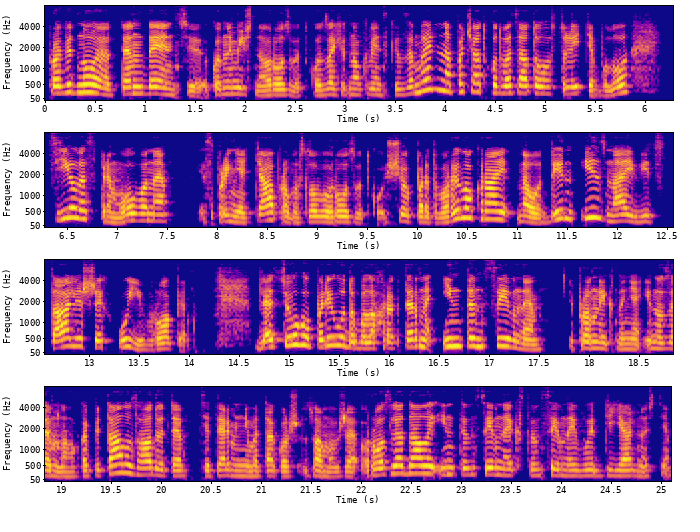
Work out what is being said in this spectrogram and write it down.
провідною тенденцією економічного розвитку західноукраїнських земель на початку ХХ століття було цілеспрямоване сприйняття промислового розвитку, що перетворило край на один із найвідсталіших у Європі. Для цього періоду було характерне інтенсивне проникнення іноземного капіталу. Згадуйте, ці терміни ми також з вами вже розглядали інтенсивний екстенсивний вид діяльності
